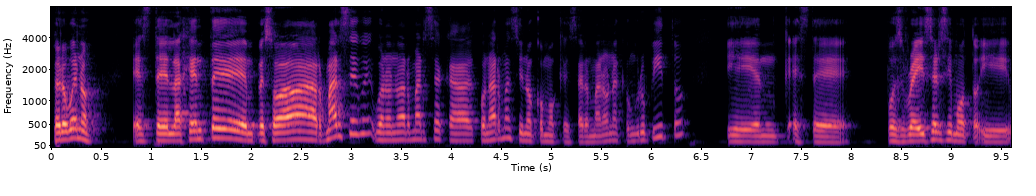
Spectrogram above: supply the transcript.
Pero bueno, este, la gente empezó a armarse, güey. Bueno, no armarse acá con armas, sino como que se armaron acá un grupito. Y en, este, pues racers y moto y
